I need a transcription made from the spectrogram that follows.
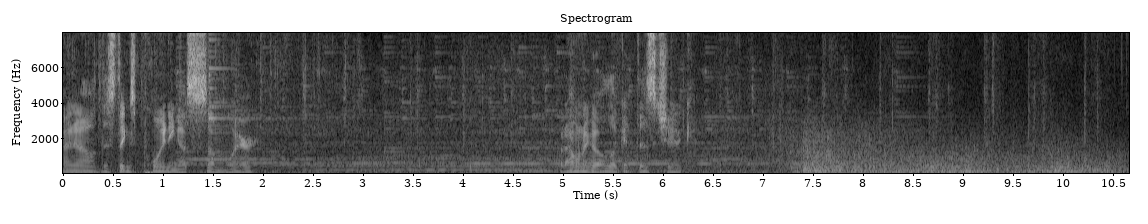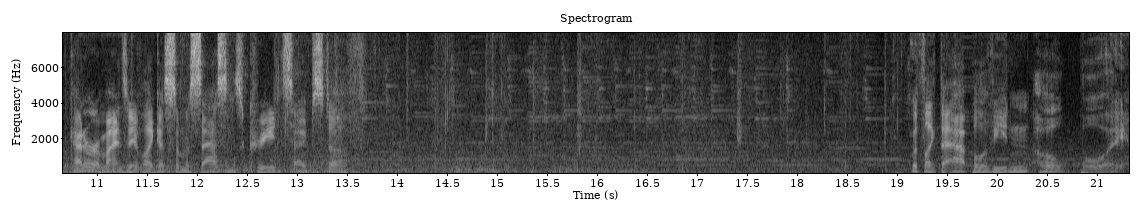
I know. This thing's pointing us somewhere. But I want to go look at this chick. Kind of reminds me of like a, some Assassin's Creed type stuff. With like the Apple of Eden. Oh boy.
